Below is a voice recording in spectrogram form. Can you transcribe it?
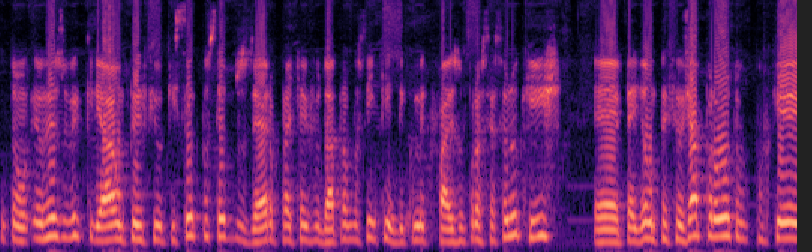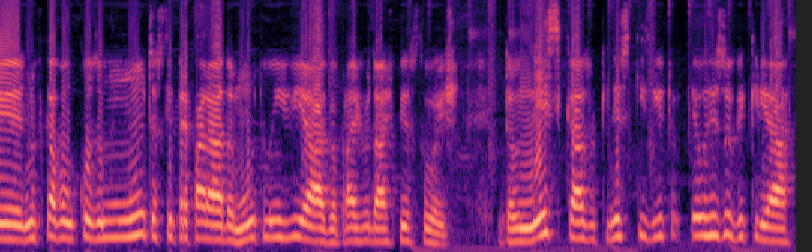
Então, eu resolvi criar um perfil aqui 100% do zero para te ajudar, para você entender como é que faz o processo. Não quis é, pegar um perfil já pronto, porque não ficava uma coisa muito assim preparada, muito inviável para ajudar as pessoas. Então, nesse caso aqui, nesse quesito, eu resolvi criar,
